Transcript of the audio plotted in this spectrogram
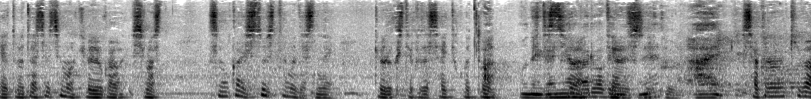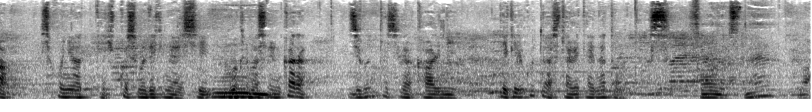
えー、と私たちも協力しますその代わり市としてもですね協力してくださいということをあお願いに上がるわけですね。はい。桜の木はそこにあって引っ越しもできないしん。動けませんから自分たちが代わりにできることはしてあげたいなと思っています。そうですね。わ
